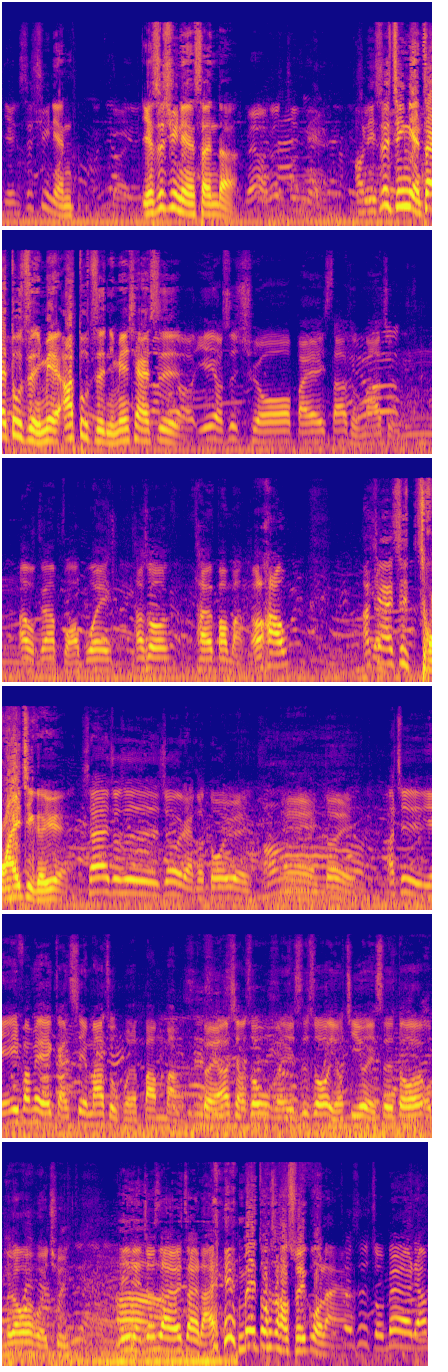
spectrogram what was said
也是去年，对，也是去年生的。没有，就是今年。哦，你是今年在肚子里面啊？肚子里面现在是也有是求白沙土妈祖，啊，我跟他宝不会，他说他会帮忙，哦好，啊，现在是怀几个月？现在就是就两个多月，哎、对，啊，其实也一方面也感谢妈祖婆的帮忙，对，然后想说我们也是说有机会也是都我们都会回去，明年就是还会再来，准备多少水果来啊？这 次准备了两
